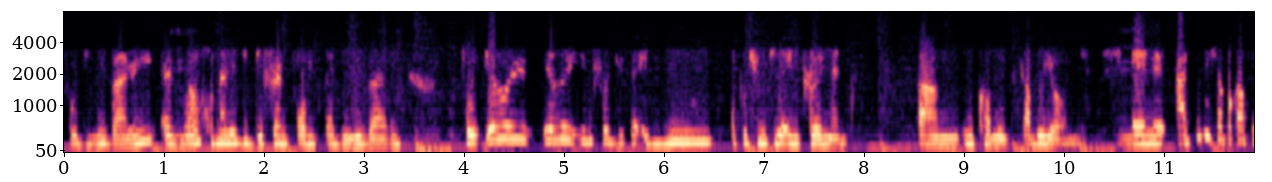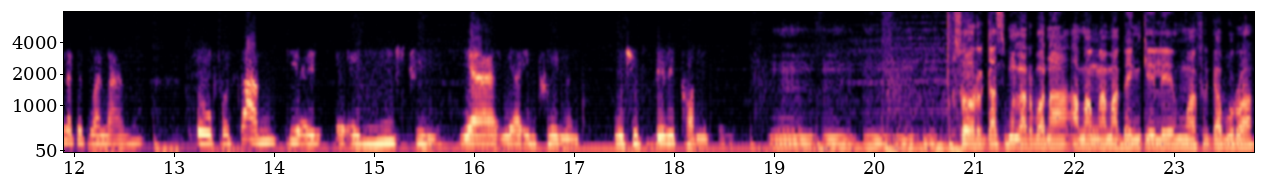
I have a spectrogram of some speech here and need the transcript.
for delivery. As well go na le di-different forms tsa delivery so every re e re introduce a new opportunity of employment um in commerce ka mm. and uh, a se di-shopo ka fela tse tswalang so for some ke a, a, a new stream yeah yeah employment which is very promising Mm, mm, mm, mm, mm. so re ka simola re bona a mangwe a mabenkele mo aforika borwa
